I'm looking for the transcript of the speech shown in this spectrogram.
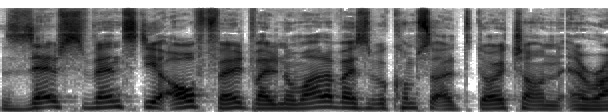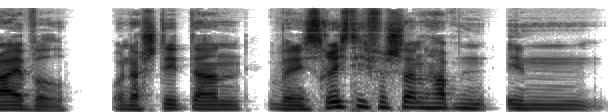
Selbst wenn es dir auffällt, weil normalerweise bekommst du als Deutscher ein Arrival. Und da steht dann, wenn ich es richtig verstanden habe, im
